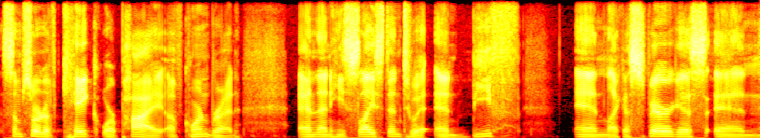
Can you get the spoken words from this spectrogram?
some sort of cake or pie of cornbread and then he sliced into it and beef and like asparagus and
